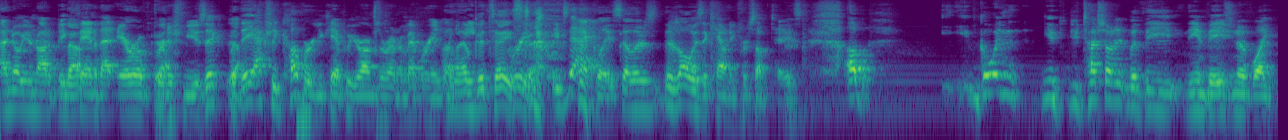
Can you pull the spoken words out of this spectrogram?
I know you're not a big No. fan of that era of British music, but Yeah. they actually cover "You Can't Put Your Arms Around a Memory" in like I have good taste. exactly. So there's there's always accounting for some taste. Um, you- going, you you touched on it with the the invasion of like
